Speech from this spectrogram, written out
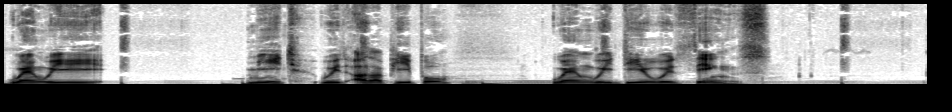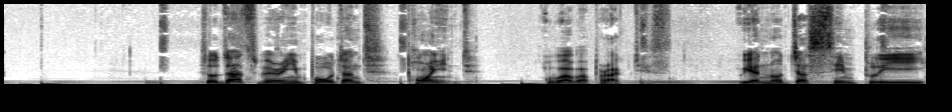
When we meet with other people, when we deal with things, so that's a very important point of our practice. We are not just simply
